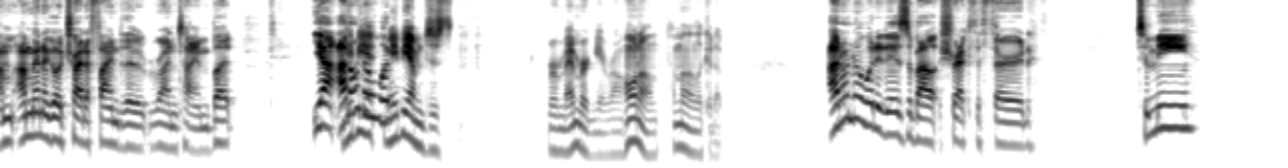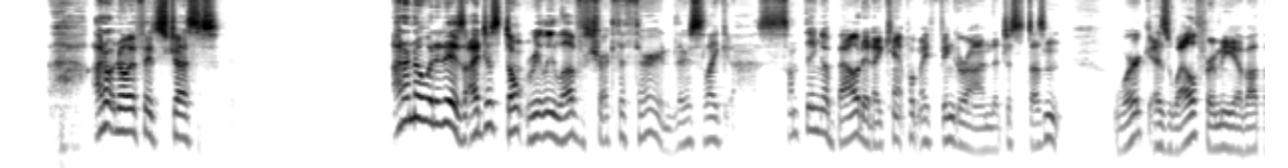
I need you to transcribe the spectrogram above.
I'm I'm going to go try to find the runtime, but yeah, I don't know what Maybe I'm just remembering it wrong. Hold on, I'm gonna look it up. I don't know what it is about Shrek the Third. To me, I don't know if it's just I don't know what it is. I just don't really love Shrek the Third. There's like something about it I can't put my finger on that just doesn't work as well for me about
